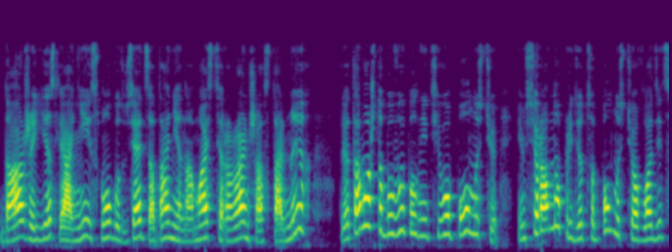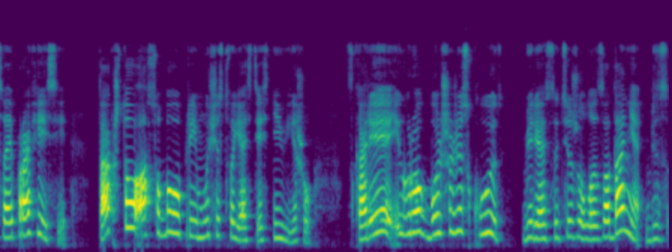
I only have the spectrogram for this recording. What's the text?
Даже если они смогут взять задание на мастера раньше остальных, для того, чтобы выполнить его полностью, им все равно придется полностью овладеть своей профессией. Так что особого преимущества я здесь не вижу. Скорее, игрок больше рискует, берясь за тяжелое задание без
